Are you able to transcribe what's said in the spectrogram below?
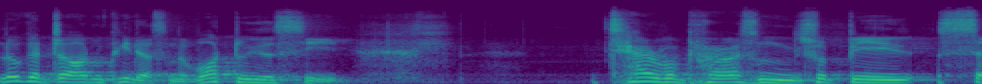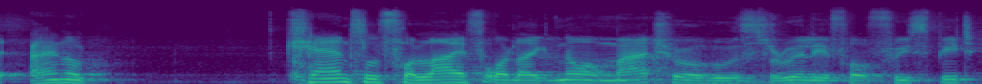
Look at Jordan Peterson. What do you see? Terrible person should be I don't know canceled for life, or like no macho who's really for free speech.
